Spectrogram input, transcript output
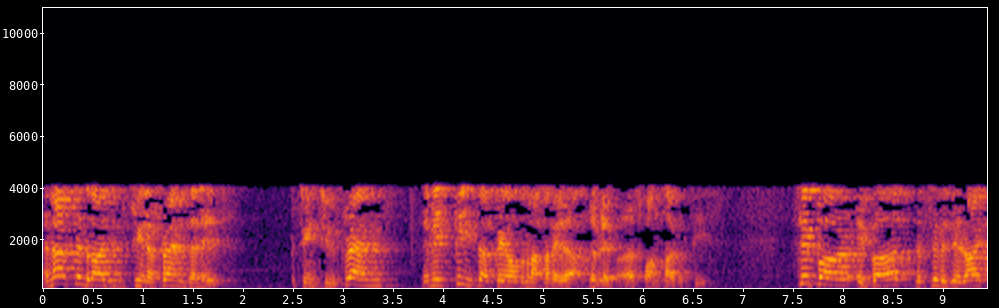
And that symbolizes between a friend and his between two friends, they make peace, that's being ultimate that's the river, that's one type of peace. Tzipor, a bird, the Siv is right,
